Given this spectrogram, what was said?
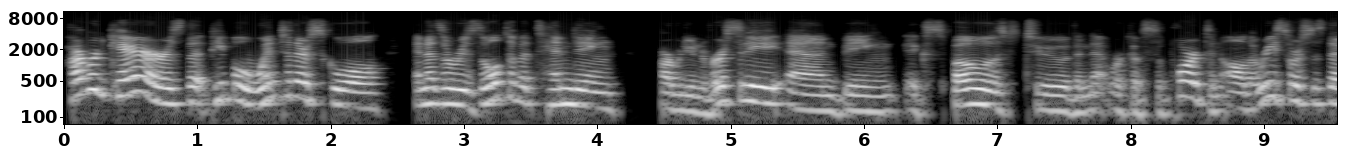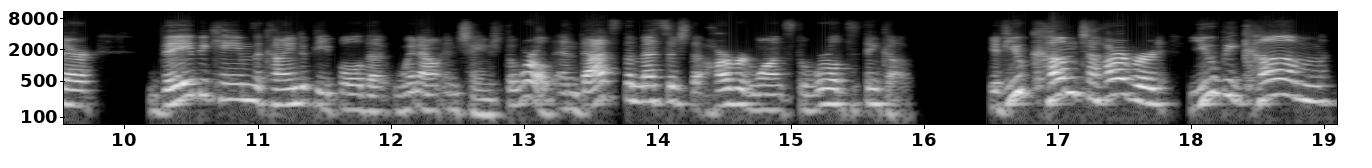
Harvard cares that people went to their school and as a result of attending Harvard University and being exposed to the network of support and all the resources there, they became the kind of people that went out and changed the world. And that's the message that Harvard wants the world to think of. If you come to Harvard, you become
